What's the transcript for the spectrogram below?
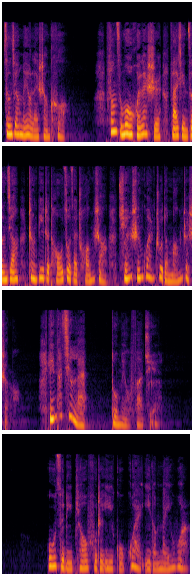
曾江没有来上课。方子墨回来时，发现曾江正低着头坐在床上，全神贯注的忙着什么，连他进来都没有发觉。屋子里漂浮着一股怪异的霉味儿。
